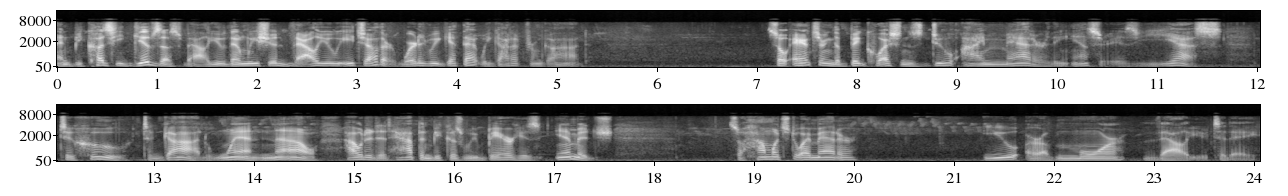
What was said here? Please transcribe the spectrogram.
And because he gives us value, then we should value each other. Where did we get that? We got it from God. So, answering the big questions do I matter? The answer is yes. To who? To God. When? Now? How did it happen? Because we bear his image. So, how much do I matter? You are of more value today.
